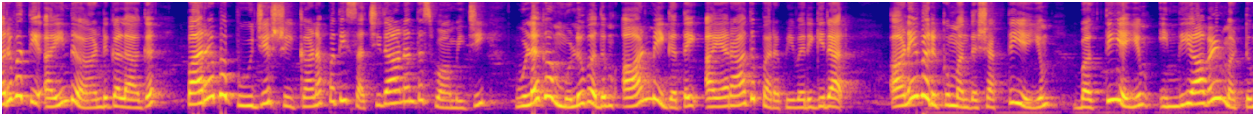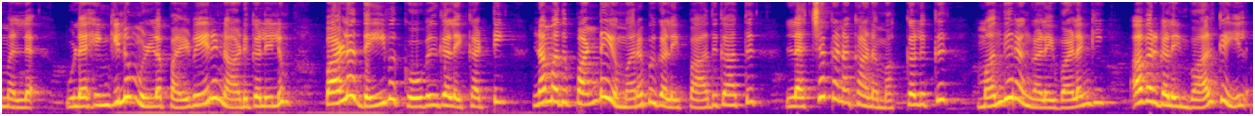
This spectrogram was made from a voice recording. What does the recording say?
அறுபத்தி ஐந்து ஆண்டுகளாக பரம பூஜ்ய ஸ்ரீ கணபதி சச்சிதானந்த சுவாமிஜி உலகம் முழுவதும் ஆன்மீகத்தை அயராது பரப்பி வருகிறார். அனைவருக்கும் அந்த சக்தியையும் பக்தியையும் இந்தியாவில் மட்டுமல்ல உலகெங்கிலும் உள்ள பல்வேறு நாடுகளிலும் பல தெய்வ கோவில்களை கட்டி நமது பண்டைய மரபுகளை பாதுகாத்து லட்சக்கணக்கான மக்களுக்கு மந்திரங்களை வழங்கி அவர்களின் வாழ்க்கையில்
